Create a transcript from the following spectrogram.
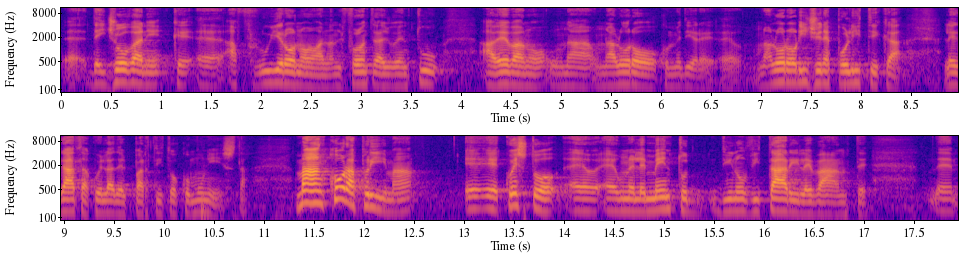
eh, dei giovani che eh, affluirono nel fronte della gioventù avevano una, una, loro, dire, eh, una loro origine politica legata a quella del Partito Comunista. Ma ancora prima, e questo è un elemento di novità rilevante, eh,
